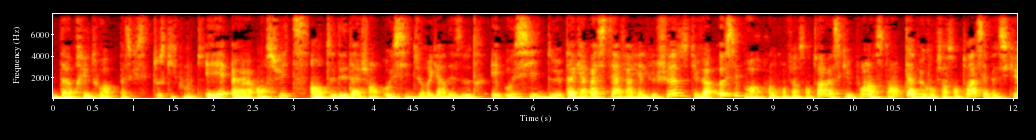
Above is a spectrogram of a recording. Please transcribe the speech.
d'après toi, parce que c'est tout ce qui compte. Et euh, ensuite, en te détachant aussi du regard des autres et aussi de ta capacité à faire quelque chose, tu vas aussi pouvoir prendre confiance en toi, parce que pour l'instant, tu as peu confiance en toi, c'est parce que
